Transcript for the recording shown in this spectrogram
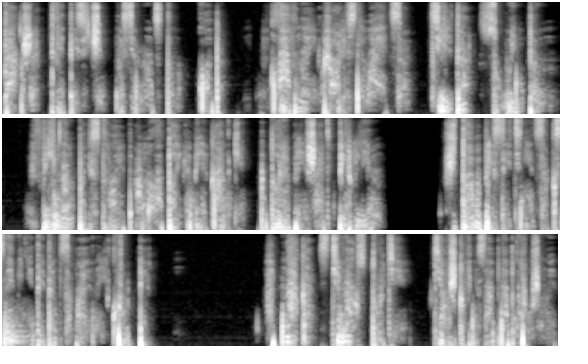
также 2018 года. В главной роли снимается Тильда Суинтон. Фильм нам повествует о молодой американке, которая приезжает в Берлин, чтобы присоединиться к знаменитой танцевальной группе. Однако в стенах студии девушка внезапно обнаруживает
